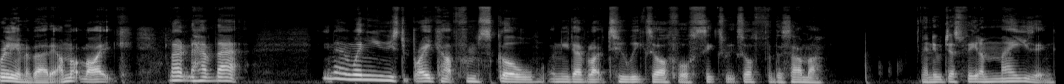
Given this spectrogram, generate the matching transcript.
brilliant about it. I'm not like, I don't have that. You know, when you used to break up from school and you'd have like two weeks off or six weeks off for the summer, and it would just feel amazing.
